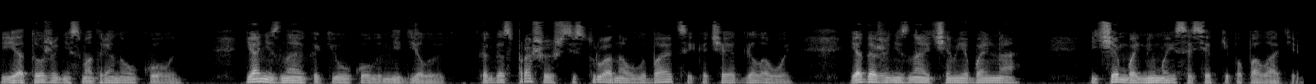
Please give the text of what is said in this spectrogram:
и я тоже, несмотря на уколы. Я не знаю, какие уколы мне делают. Когда спрашиваешь сестру, она улыбается и качает головой. Я даже не знаю, чем я больна, и чем больны мои соседки по палате.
